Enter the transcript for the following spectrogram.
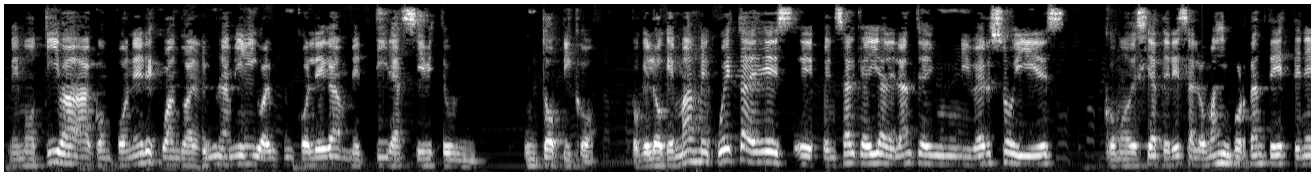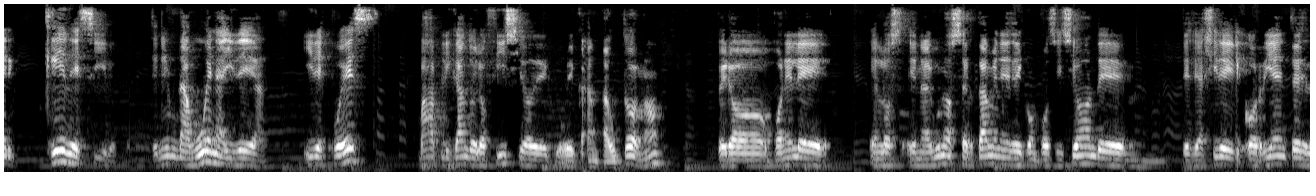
me motiva a componer es cuando algún amigo, algún colega me tira así, viste, un, un tópico. Porque lo que más me cuesta es eh, pensar que ahí adelante hay un universo y es, como decía Teresa, lo más importante es tener que decir tener una buena idea y después vas aplicando el oficio de, cantautor, ¿no? Pero ponerle en los en algunos certámenes de composición de desde allí de Corrientes,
